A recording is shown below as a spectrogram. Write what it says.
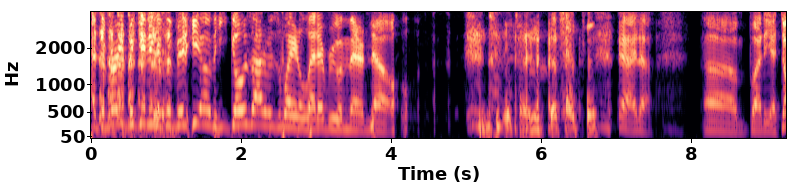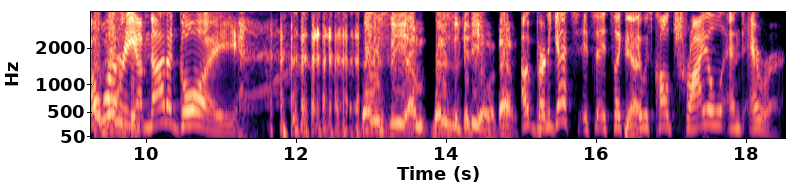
At the very beginning of the video, he goes out of his way to let everyone there know. Okay, that's helpful. yeah, I know. Um, but yeah, don't what worry, the- I'm not a goy. What was the um? What is the video about? Uh, Bernie Goetz. It's it's like Yeah. it was called Trial and Error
